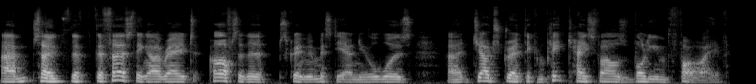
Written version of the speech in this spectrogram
Um, so the the first thing I read after the Scream and Misty annual was uh, Judge Dredd: The Complete Case Files, Volume Five.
